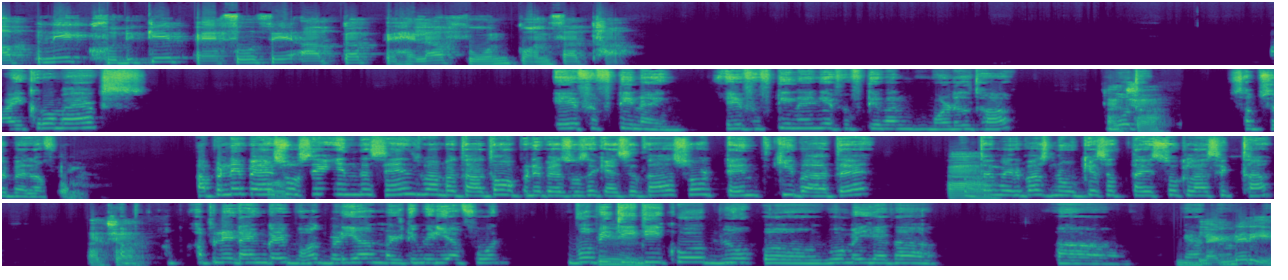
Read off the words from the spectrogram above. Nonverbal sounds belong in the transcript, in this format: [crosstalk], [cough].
अपने खुद के पैसों से आपका पहला फ़ोन कौन सा था? Micromax A fifty nine A fifty nine या फिफ्टी वन मॉडल था। वो अच्छा। सबसे पहला फ़ोन अपने पैसों से इन द सेंस मैं बताता हूँ अपने पैसों से कैसे था। सो टेंथ की बात है। तब तक हाँ मेरे पास नोकिया सत्ताईस सौ क्लासिक था। अच्छा। अप- अपने टाइम का एक बहुत बढ़िया मल्टीमीडिया फ़ोन वो भी हम्म। दीदी को ब्लू वो मिल गया था ब्लैकबेरी?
